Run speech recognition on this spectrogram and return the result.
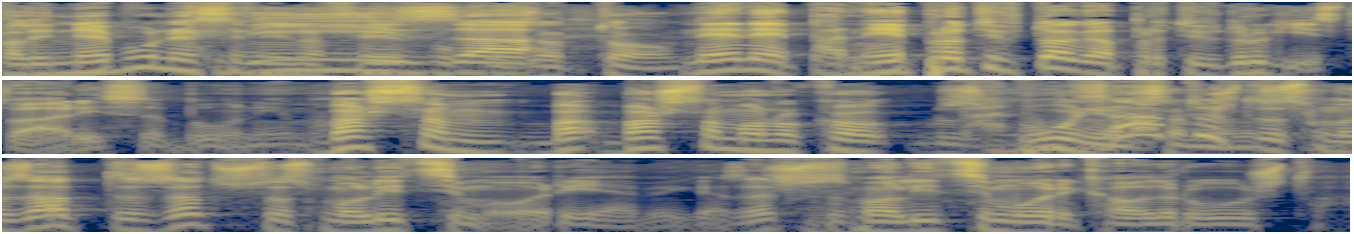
Ali ne bune se ni na kviza. Facebooku za to. Ne, ne, pa ne protiv toga, protiv drugih stvari se bunimo. Baš sam, ba, baš sam ono kao zbunjen sam. Pa zato što jednostavno. smo zato, zato što smo licimuri, jebi ga. Zato što smo licimuri kao društvo.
